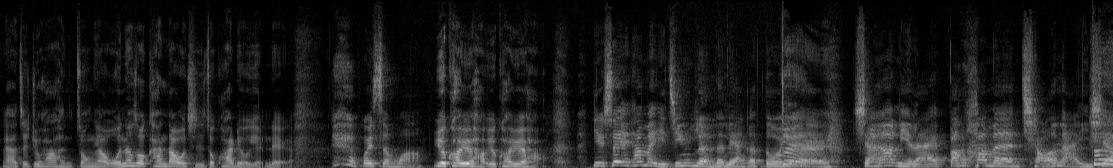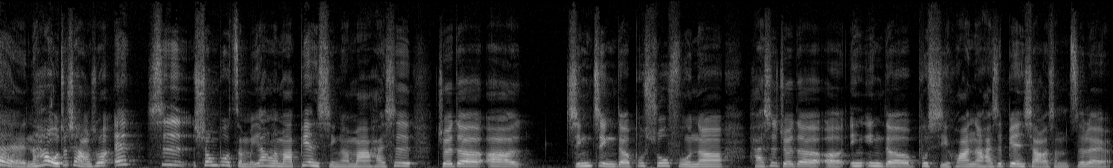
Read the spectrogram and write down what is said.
来，这句话很重要。我那时候看到，我其实都快流眼泪了。为什么？越快越好，越快越好。你所以他们已经忍了两个多月，想要你来帮他们瞧奶一下。对，然后我就想说，哎，是胸部怎么样了吗？变形了吗？还是觉得呃紧紧的不舒服呢？还是觉得呃硬硬的不喜欢呢？还是变小了什么之类的？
